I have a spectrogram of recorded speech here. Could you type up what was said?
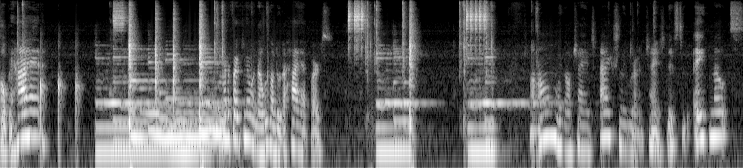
Open hi-hat. Matter of fact, you know what? No, we're gonna do the hi-hat first. Uh-uh, we're gonna change. Actually, we're gonna change this to eighth notes.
